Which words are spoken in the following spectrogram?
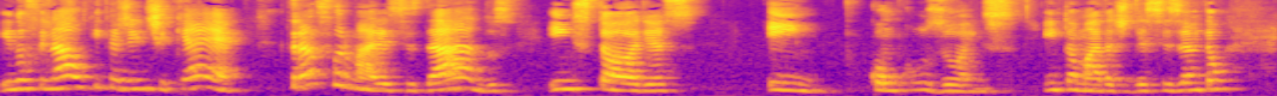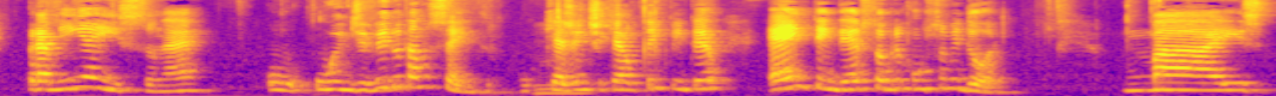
E no final, o que, que a gente quer é transformar esses dados em histórias, em conclusões, em tomada de decisão. Então, para mim é isso, né? O, o indivíduo está no centro. O que a uhum. gente quer o tempo inteiro é entender sobre o consumidor. Mas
